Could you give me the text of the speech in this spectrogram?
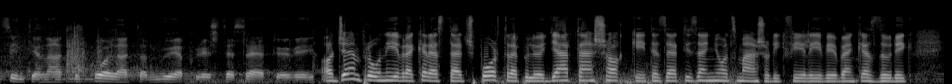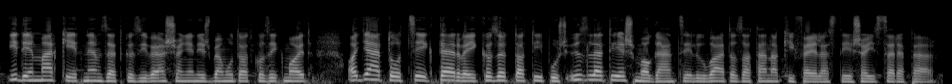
szintén láttuk, korlátlan műrepülést tesz lehetővé. A Gempro névre keresztelt sportrepülő gyártása 2018 második fél évében kezdődik. Idén már két nemzetközi versenyen is bemutatkozik majd. A gyártó cég tervei között a típus üzleti és magáncélú változatának kifejlesztése is szerepel.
